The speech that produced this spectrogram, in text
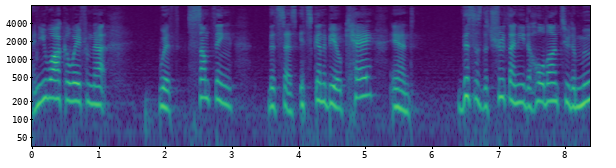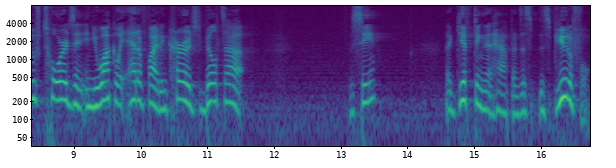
And you walk away from that with something that says, it's going to be okay, and this is the truth I need to hold on to to move towards, and, and you walk away edified, encouraged, built up. You see? The gifting that happens. It's, it's beautiful.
